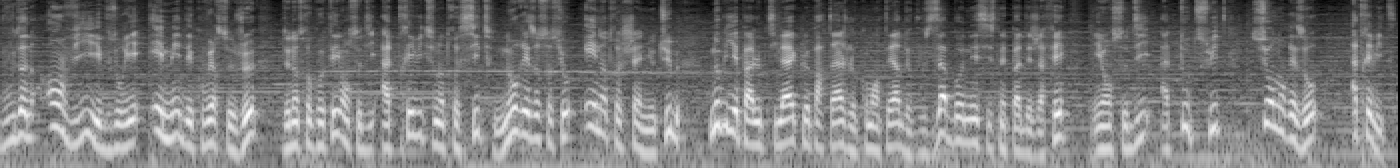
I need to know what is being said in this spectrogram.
vous donnent envie et vous auriez aimé découvrir ce jeu. De notre côté, on se dit à très vite sur notre site, nos réseaux sociaux et notre chaîne YouTube. N'oubliez pas le petit like, le partage, le commentaire, de vous abonner si ce n'est pas déjà fait et on se dit à tout de suite sur nos réseaux. À très vite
